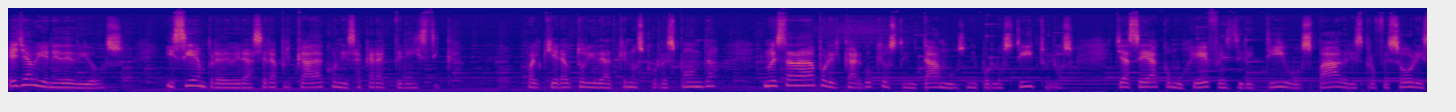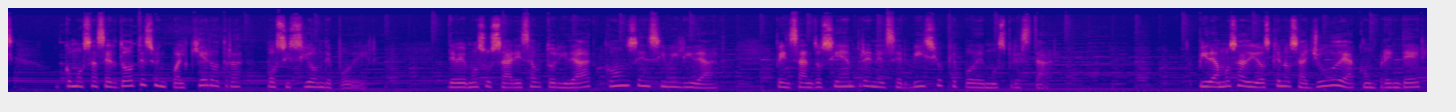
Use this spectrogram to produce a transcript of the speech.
ella viene de Dios y siempre deberá ser aplicada con esa característica. Cualquier autoridad que nos corresponda no está dada por el cargo que ostentamos ni por los títulos, ya sea como jefes, directivos, padres, profesores o como sacerdotes o en cualquier otra posición de poder. Debemos usar esa autoridad con sensibilidad, pensando siempre en el servicio que podemos prestar. Pidamos a Dios que nos ayude a comprender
